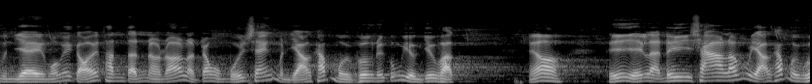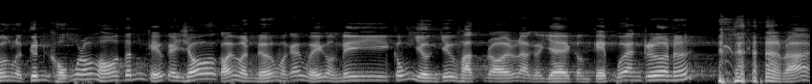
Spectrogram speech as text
mình về một cái cõi thanh tịnh nào đó là trong một buổi sáng mình dạo khắp mười phương để cúng dường chư Phật. Hiểu không? Thì như vậy là đi xa lắm dạo khắp mười phương là kinh khủng lắm. Không tính kiểu cây số cõi mình được mà các vị còn đi cúng dường chư phật rồi là về còn kịp bữa ăn trưa nữa. Đó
